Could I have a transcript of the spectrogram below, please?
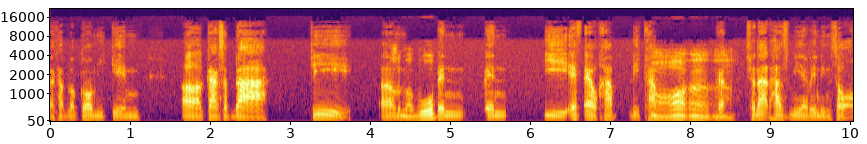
นะครับ แล้วก็มีเกมเอ่อ กลางสัปดาห์ที่เอิ่มเสมอวูล์ฟเป็นเป็น EFL ครับลีกครับอ๋อเออเอกับอชนะทรานเมียร์ไปหนึ่งสอง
